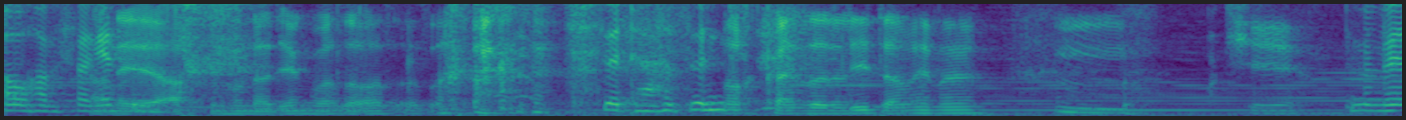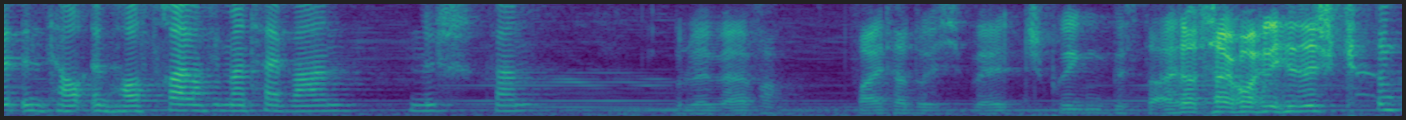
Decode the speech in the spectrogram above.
oh habe ich Ah, vergessen, nee, 1800 irgendwas aus. Also dass wir da sind. noch kein Satellit am Himmel. Okay. Wenn wir im Haus fragen, ob jemand Taiwanisch kann. Und wenn wir einfach weiter durch Welten springen, bis da einer Taiwanesisch kann.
